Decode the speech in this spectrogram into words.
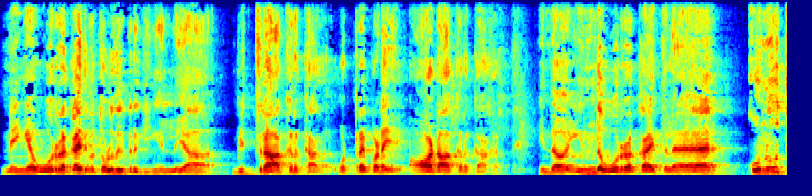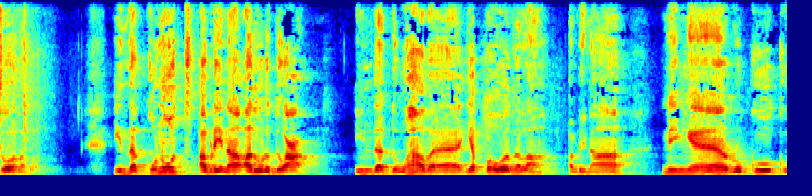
நீங்கள் ஒரு ரக்காய் இப்போ தொழுதுகிட்டு இருக்கீங்க இல்லையா? வித்ரா ஆக்கிறதுக்காக ஒற்றைப்படை ஆட் ஆக்கிறதுக்காக. இந்த இந்த ஒரு ரக்காயத்தில் குனூத் ஓதலாம் இந்த குனூத் அப்படின்னா அது ஒரு துவா. இந்த துவாவை எப்போ ஓதலாம் அப்படின்னா நீங்கள் ருக்குவுக்கு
